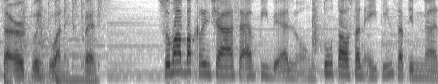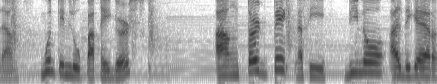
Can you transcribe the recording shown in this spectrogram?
sa Earth 21 Express. Sumabak rin siya sa MPBL noong 2018 sa team nga ng Muntinlupa Kagers ang third pick na si Dino Aldeguer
